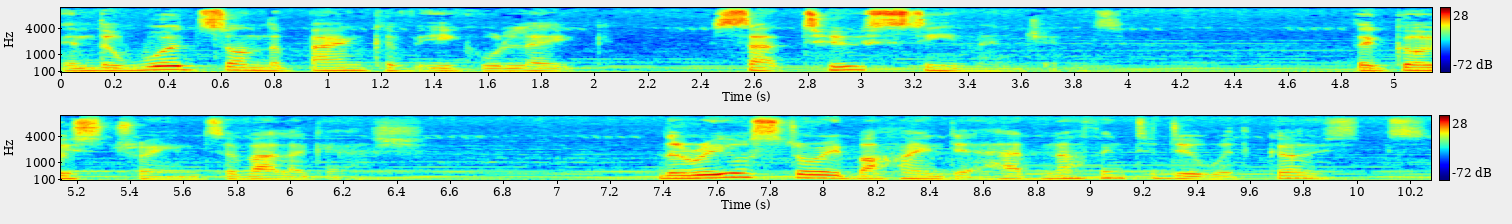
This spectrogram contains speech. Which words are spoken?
In the woods on the bank of Eagle Lake sat two steam engines, the ghost trains of Allagash. The real story behind it had nothing to do with ghosts.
